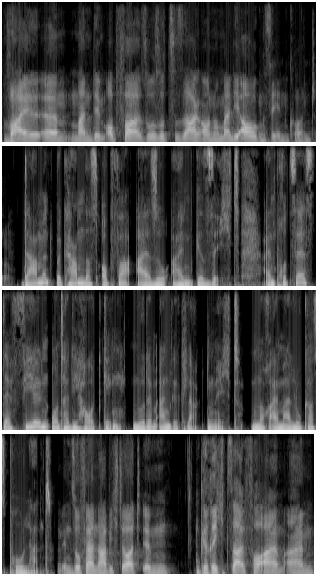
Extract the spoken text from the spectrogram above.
weil ähm, man dem Opfer so sozusagen auch nochmal in die Augen sehen konnte. Damit bekam das Opfer also ein Gesicht. Ein Prozess, der vielen unter die Haut ging, nur dem Angeklagten nicht. Noch einmal Lukas Poland. Insofern habe ich dort im Gerichtssaal vor allem einem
